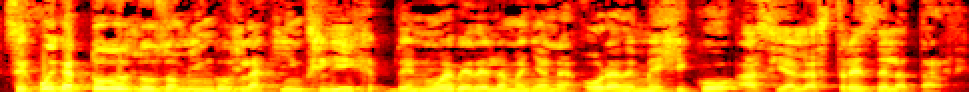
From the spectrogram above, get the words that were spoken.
Se juega todos los domingos la Kings League de 9 de la mañana, hora de México, hacia las 3 de la tarde.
